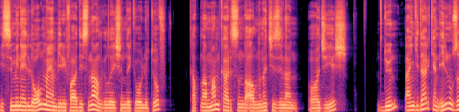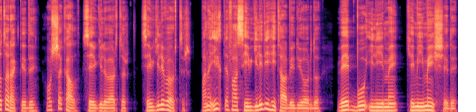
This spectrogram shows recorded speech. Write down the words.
Hissimin elde olmayan bir ifadesini algılayışındaki o lütuf, katlanmam karşısında alnına çizilen o acıyış. Dün ben giderken elini uzatarak dedi. Hoşça kal sevgili Werther. Sevgili Werther. Bana ilk defa sevgili diye hitap ediyordu ve bu iliğime, kemiğime işledi.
